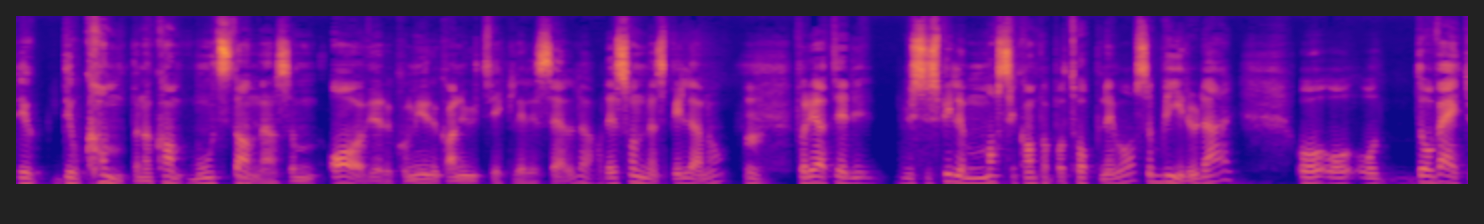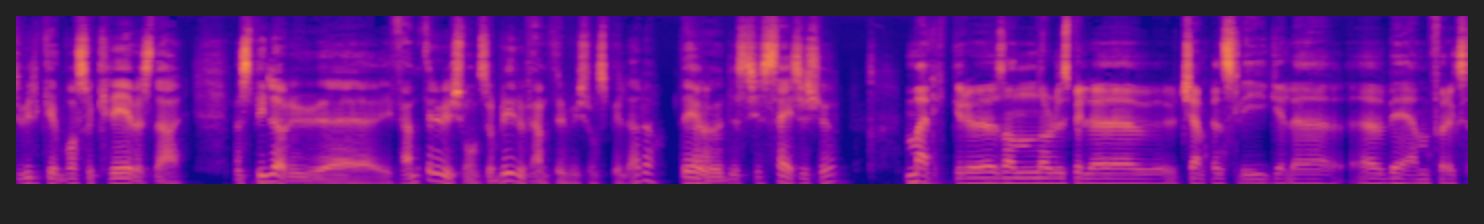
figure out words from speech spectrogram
det, er jo, det, er jo, kampen og kampmotstanderen som avgjør hvor mye du kan utvikle deg selv. Da. Og Det er sånn vi spiller nå. Mm. Fordi at det, Hvis du spiller masse kamper på toppnivå, så blir du der. Og, og, og da vet du hvilke, hva som kreves der. Men spiller du eh, i femtedivisjon, så blir du femtedivisjonsspiller. da. Det, er jo, det sier seg sjøl. Merker du sånn når du spiller Champions League eller eh, VM f.eks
